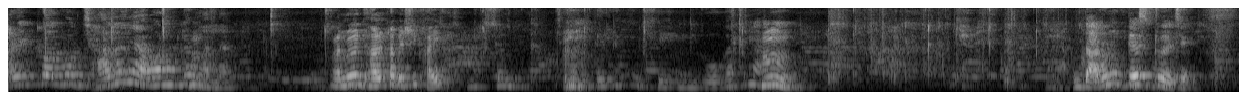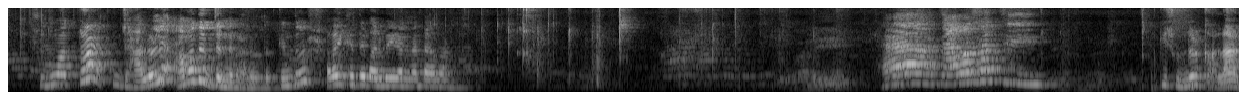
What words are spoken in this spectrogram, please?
আর একটু অল্প ঝাল হলে আমার মুখে ভালো লাগে। আমিও ঝালটা বেশি খাই। হুম। দারুণ টেস্ট হয়েছে। শুধুমাত্র ঝাল হলে আমাদের জন্য ভালো হতো কিন্তু সবাই খেতে পারবে এই রান্নাটা আবার। হ্যাঁ কি সুন্দর কালার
